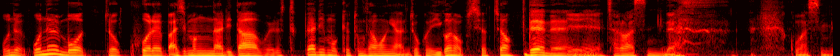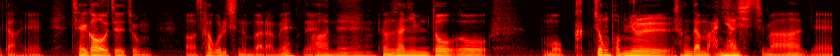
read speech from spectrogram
오늘, 오늘 뭐, 저 9월의 마지막 날이다. 뭐 이래서 특별히 뭐 교통 상황이 안 좋고 이건 없으셨죠? 네네. 예, 예. 예, 잘 왔습니다. 네. 고맙습니다. 예. 제가 어제 좀 어, 사고를 치는 바람에. 네. 아, 네. 변사님도 어, 뭐 각종 법률 상담 많이 하시지만 예.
